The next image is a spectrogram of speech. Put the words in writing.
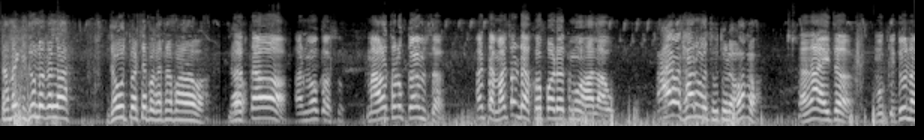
તમે કીધું મગનલાલ જવું જ પડશે ભગતના પાડાવા જતા અને હું કહું છું મારો થોડું કમ છે. અને તમારે તો ડખો પડ્યો તો હું હાલ આવું. આવ્યો સારું હતું થોડે હો ના ના આઈ છે હું કીધું ને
